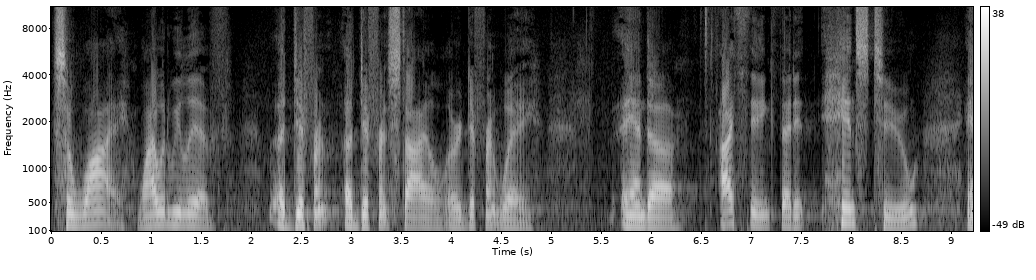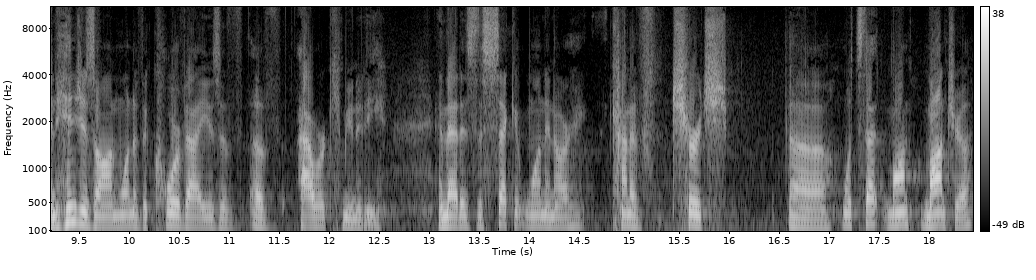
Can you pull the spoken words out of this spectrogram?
So, why? Why would we live a different, a different style or a different way. And uh, I think that it hints to and hinges on one of the core values of, of our community. And that is the second one in our kind of church, uh, what's that mon- mantra?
